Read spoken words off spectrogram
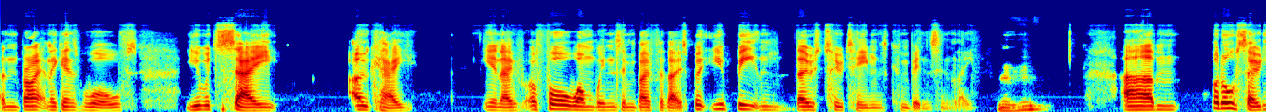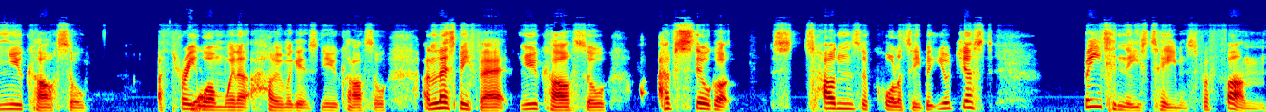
and Brighton against Wolves, you would say, okay, you know, a 4 1 wins in both of those, but you've beaten those two teams convincingly. Mm-hmm. Um, but also Newcastle, a 3 1 win at home against Newcastle. And let's be fair, Newcastle have still got tons of quality, but you're just beating these teams for fun.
